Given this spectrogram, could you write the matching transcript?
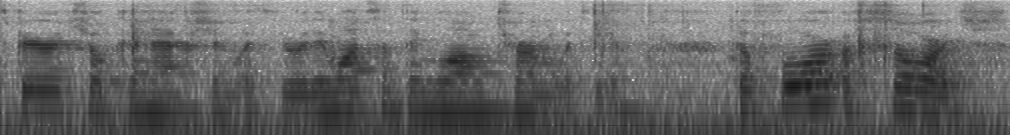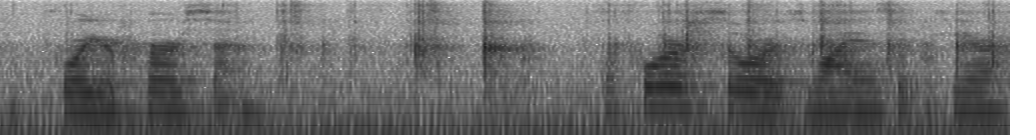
spiritual connection with you, or they want something long term with you. The Four of Swords for your person. The Four of Swords, why is it here?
